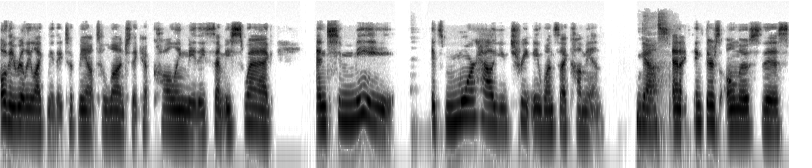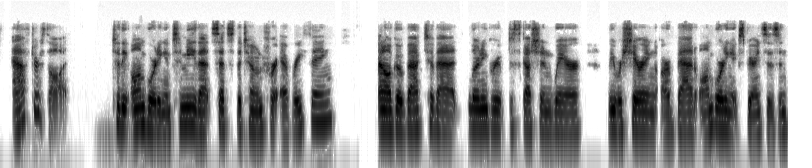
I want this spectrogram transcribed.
oh, they really like me. They took me out to lunch. They kept calling me. They sent me swag. And to me, it's more how you treat me once I come in. Yes. And I think there's almost this afterthought to the onboarding. And to me, that sets the tone for everything. And I'll go back to that learning group discussion where we were sharing our bad onboarding experiences. And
